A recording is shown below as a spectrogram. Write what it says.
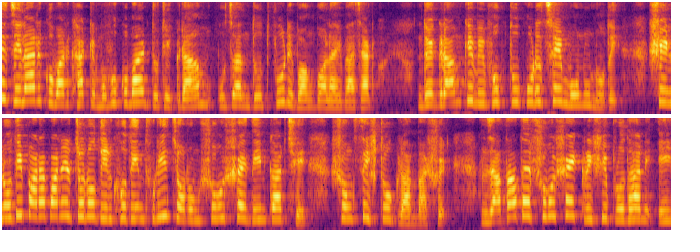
নৈহাটি জেলার কুমারঘাট মহকুমার দুটি গ্রাম, উজান দুধপুর এবং বলাই বাজার। দুই গ্রামকে বিভক্ত করেছে মনু নদী। সেই নদী পারাপারের জন্য দীর্ঘদিন ধরেই চরম সমস্যায় দিন কাটছে সংশ্লিষ্ট গ্রামবাসীর। যাতায়াতের সমস্যায় কৃষি প্রধান এই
